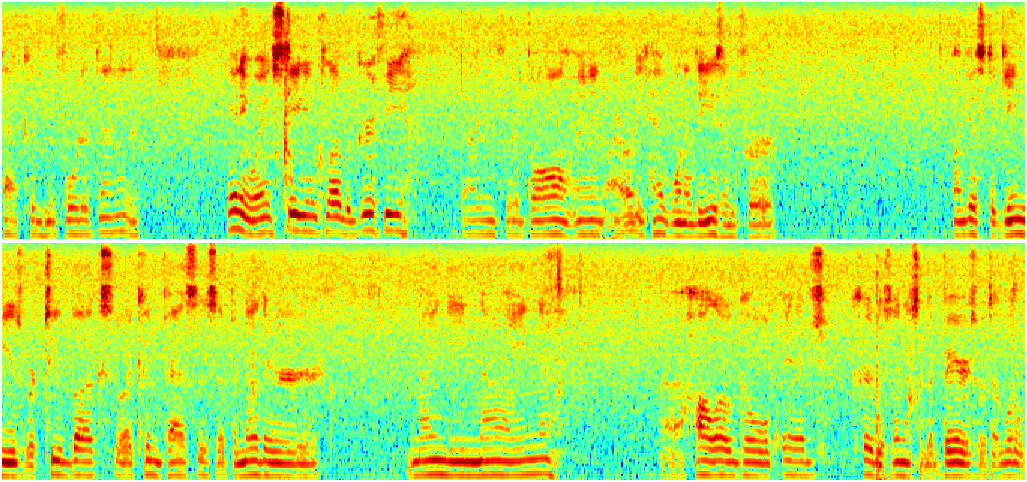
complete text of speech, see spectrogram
pack. Couldn't afford it then either. Anyway, Stadium Club of Griffey, diving for a ball, and I already have one of these, and for I guess the game use were two bucks, so I couldn't pass this up. Another 99 uh, hollow gold edge Curtis of the Bears with a little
